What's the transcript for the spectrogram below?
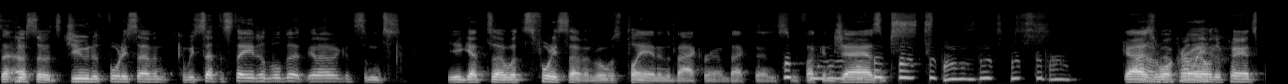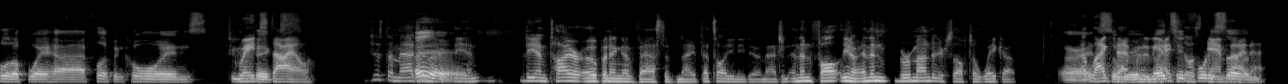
So, uh, so it's June of 47. Can we set the stage a little bit? You know, get some. You get uh, what's 47? What was playing in the background back then? Some fucking jazz. Guys are walking probably- around with their pants pulled up way high, flipping coins. great toothpicks. style just imagine the, Hey. the the entire opening of Vast of Night. That's all you need to imagine, and then fall, you know, and then remind yourself to wake up. All right. I like so that movie. I still stand by that.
